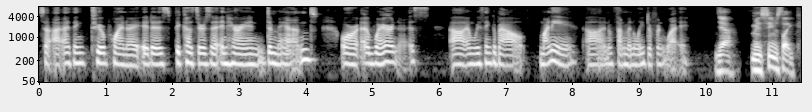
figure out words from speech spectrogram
So I, I think to your point, right, it is because there's an inherent demand or awareness, uh, and we think about money uh, in a fundamentally different way. Yeah. I mean, it seems like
